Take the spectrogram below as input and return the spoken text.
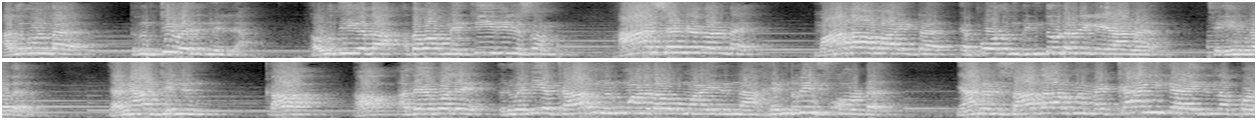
അതുകൊണ്ട് തൃപ്തി വരുന്നില്ല. ഭൗതികത അഥവാ മെറ്റീരിയലിസം ആശങ്കകളുടെ മാതാവായിട്ട് എപ്പോഴും പിന്തുടരുകയാണ് ചെയ്യുന്നത്. ധനാഠ്യനും അതേപോലെ ഒരു വലിയ കാർ നിർമ്മാതാവുമായിരുന്ന ഹെൻറി ഫോർഡ് ഞാനൊരു സാധാരണ മെക്കാനിക് ആയിരുന്നപ്പോൾ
